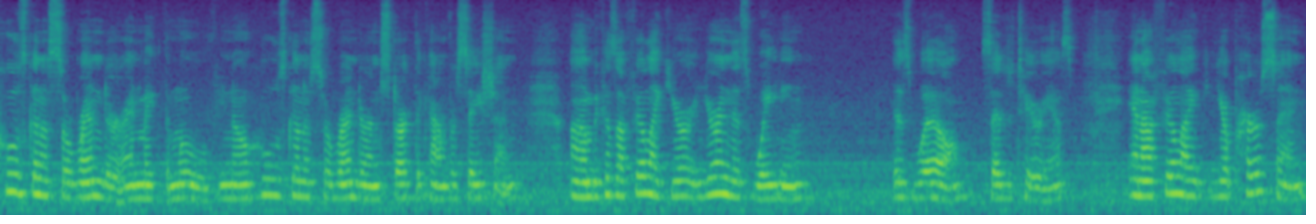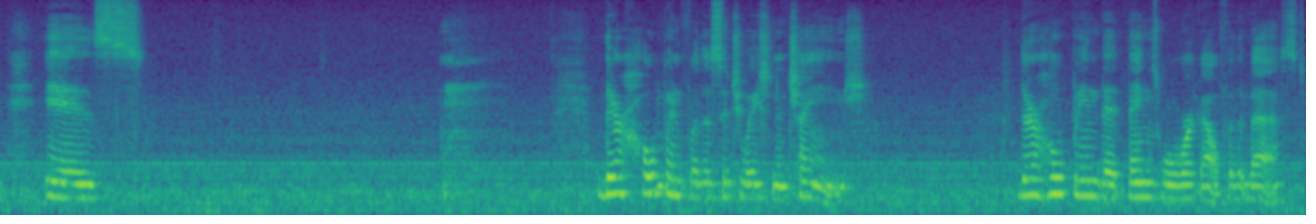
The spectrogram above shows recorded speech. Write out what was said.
who's gonna surrender and make the move? You know, who's gonna surrender and start the conversation? Um, because I feel like you're you're in this waiting as well, Sagittarius. And I feel like your person is they're hoping for the situation to change. They're hoping that things will work out for the best.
